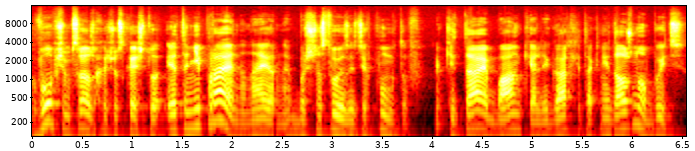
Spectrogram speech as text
В общем, сразу хочу сказать, что это неправильно, наверное, большинство из этих пунктов. Китай, банки, олигархи, так не должно быть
